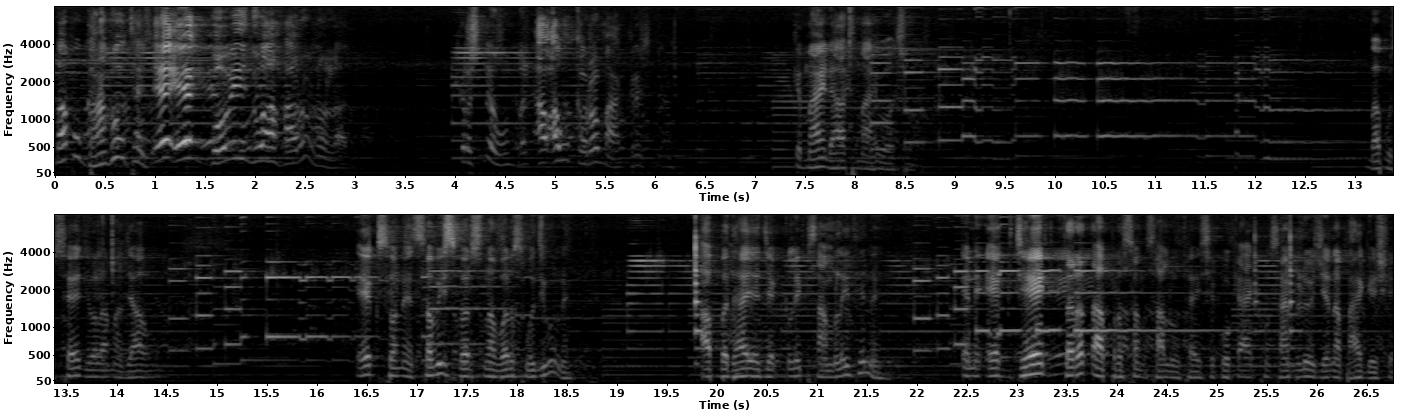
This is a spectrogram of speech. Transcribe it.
બાપુ ઘાંઘો થાય છે. એ એક ગોવિંદ આ હારો નો લાગે. કૃષ્ણ આવું કરો માં, કૃષ્ણ. કે માઇન્ડ હાથમાં આવ્યો છો. બાપુ, સહેજ ઓલામાં જાઓ. એકસો ને છવ્વીસ વર્ષના વર્ષ ઉજવ્યું ને, આપ બધાએ જે ક્લિપ સાંભળી હતી ને, એને એક્ઝેક્ટ તરત આ પ્રસંગ ચાલુ થાય છે. કોઈ આખું સાંભળ્યું જેના ભાગે છે.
